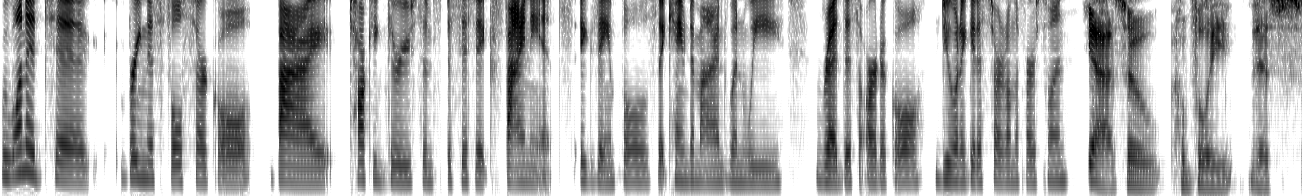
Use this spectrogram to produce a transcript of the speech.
we wanted to bring this full circle by talking through some specific finance examples that came to mind when we read this article. Do you want to get us started on the first one? Yeah, so hopefully this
